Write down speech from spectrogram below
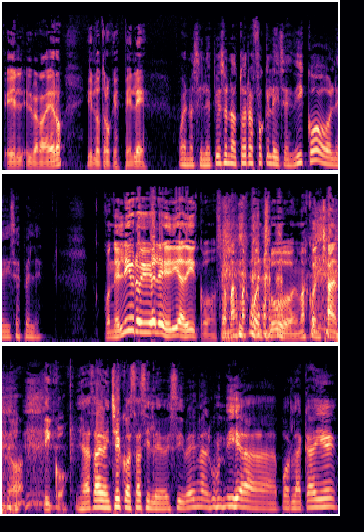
el, el verdadero y el otro que es Pelé. Bueno, si le pides un autógrafo, ¿qué le dices? ¿Dico o le dices Pelé? Con el libro yo le diría Dico. O sea, más, más conchudo, más conchan, ¿no? Dico. Ya saben, chicos, ah, si, le, si ven algún día por la calle,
